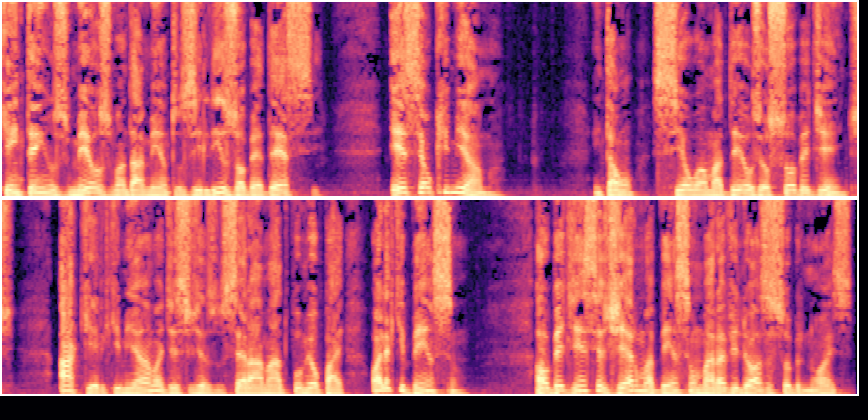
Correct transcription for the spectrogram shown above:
Quem tem os meus mandamentos e lhes obedece, esse é o que me ama. Então, se eu amo a Deus, eu sou obediente. Aquele que me ama, disse Jesus, será amado por meu Pai. Olha que bênção. A obediência gera uma bênção maravilhosa sobre nós.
